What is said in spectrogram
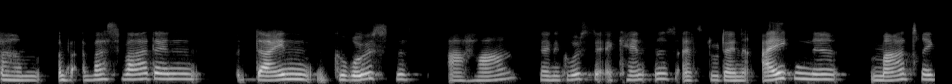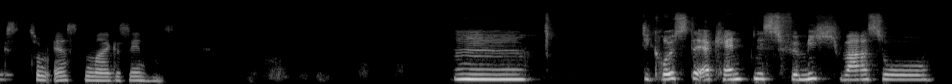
Ähm, was war denn dein größtes Aha, deine größte Erkenntnis, als du deine eigene Matrix zum ersten Mal gesehen hast? Mm, die größte Erkenntnis für mich war so,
